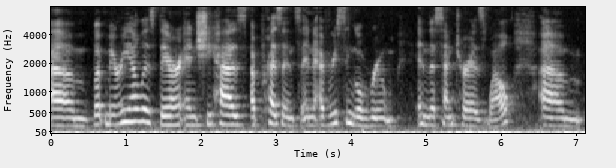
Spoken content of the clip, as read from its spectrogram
Um, but Marielle is there, and she has a presence in every single room in the center as well. Um,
